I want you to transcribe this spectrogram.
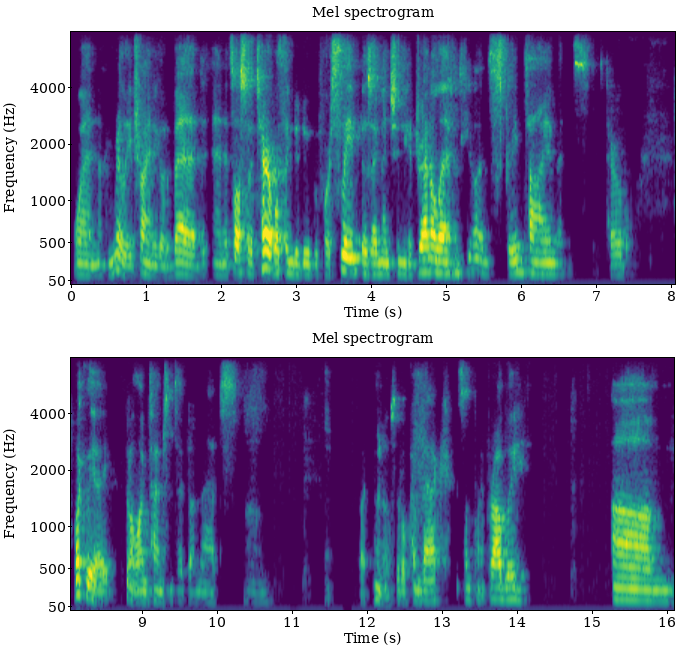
when I'm really trying to go to bed. And it's also a terrible thing to do before sleep. As I mentioned, the adrenaline, you know, and screen time, and it's, it's terrible. Luckily, I, it's been a long time since I've done that. Um, but who knows, it'll come back at some point, probably. Um,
